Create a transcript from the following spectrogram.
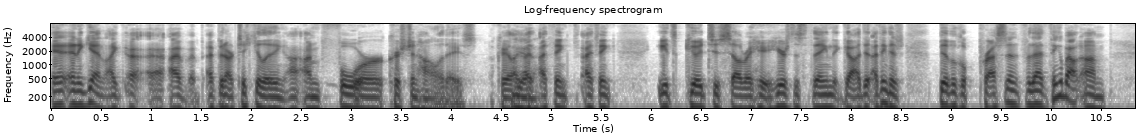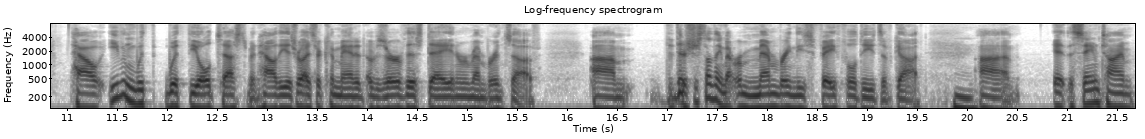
and, and again, like I, I- I've, I've been articulating, I, I'm for Christian holidays. Okay, like Yeah. I, I think I think it's good to celebrate. Here, here's this thing that God did. I think there's biblical precedent for that. Think about um how even with with the Old Testament, how the Israelites are commanded observe this day in remembrance of. Um, th- there's just something about remembering these faithful deeds of God. Um, at the same time,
